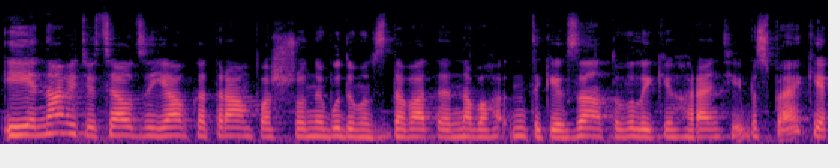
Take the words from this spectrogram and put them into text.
І навіть оця от заявка Трампа, що не будемо здавати набагато ну, таких занадто великих гарантій безпеки,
